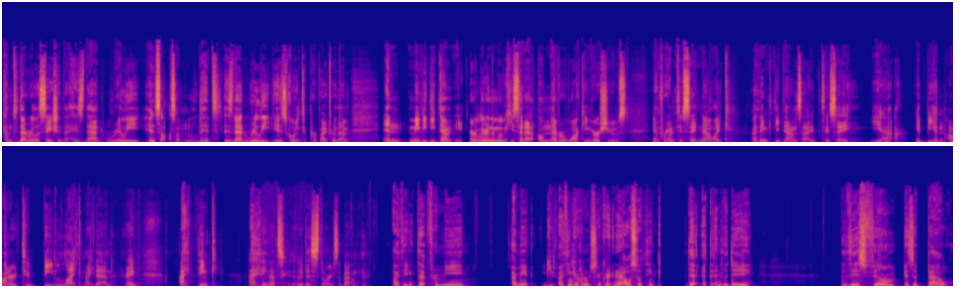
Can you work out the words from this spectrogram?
come to that realization that his dad really is awesome. His, his dad really is going to provide for them. And maybe deep down, earlier in the movie, he said, I'll never walk in your shoes. And for him to say, no, like, I think deep down inside to say, yeah, it'd be an honor to be like my dad, right? I think, I think that's who this story's about. I think that for me, I mean, I think you're 100 percent correct, and I also think that at the end of the day, this film is about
